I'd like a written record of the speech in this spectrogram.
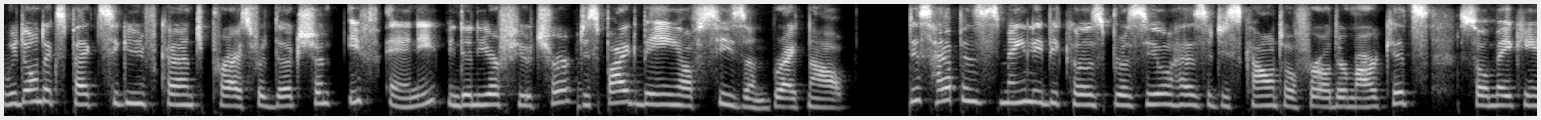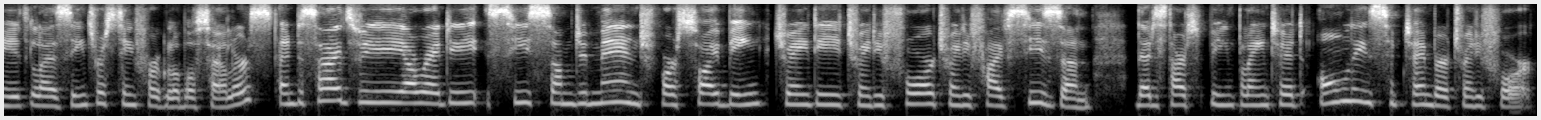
we don't expect significant price reduction, if any, in the near future, despite being off season right now. This happens mainly because Brazil has a discount over other markets, so making it less interesting for global sellers. And besides, we already see some demand for soybean 2024-25 season that starts being planted only in September 24.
